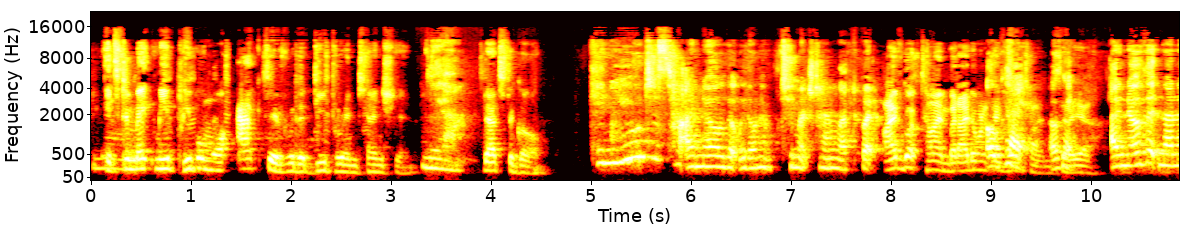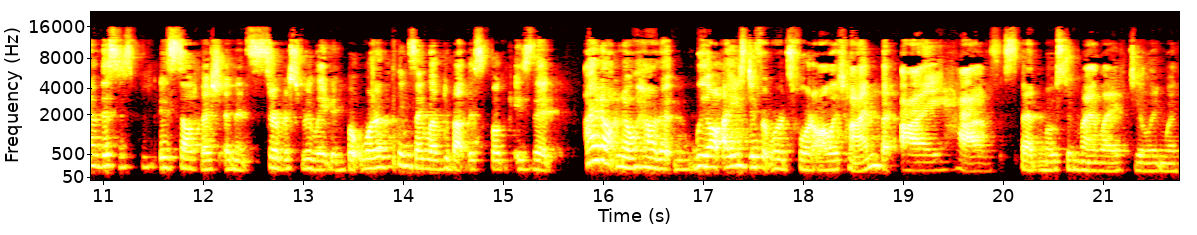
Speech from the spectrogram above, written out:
It's to make me people more active with a deeper intention. Yeah. That's the goal. Can you just? I know that we don't have too much time left, but I've got time, but I don't want to okay, take your time. Okay. So, yeah. I know that none of this is, is selfish and it's service related, but one of the things I loved about this book is that I don't know how to. We all I use different words for it all the time, but I have spent most of my life dealing with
